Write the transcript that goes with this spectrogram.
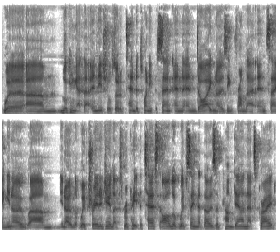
were um, looking at that initial sort of 10 to 20 percent and and diagnosing from that and saying, you know, um, you know, look, we've treated you, let's repeat the test. Oh, look, we've seen that those have come down. That's great.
